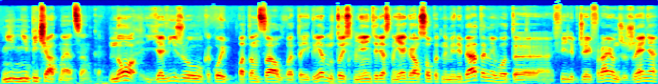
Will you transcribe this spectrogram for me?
не, не печатная оценка. Но я вижу, какой потенциал в этой игре. Ну, то есть, мне интересно, я играл с опытными ребятами, вот э, Филипп Джей Фрай, он же Женя,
